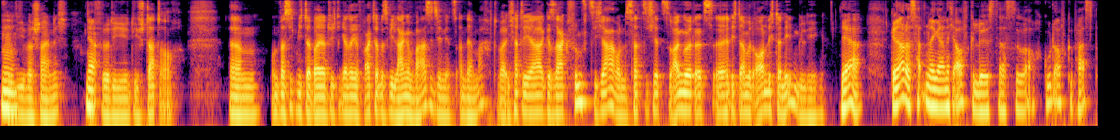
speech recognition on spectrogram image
Für mhm. die wahrscheinlich. Ja. für die, die Stadt auch. Ähm, und was ich mich dabei natürlich die ganze Zeit gefragt habe, ist, wie lange war sie denn jetzt an der Macht? Weil ich hatte ja gesagt 50 Jahre und es hat sich jetzt so angehört, als äh, hätte ich damit ordentlich daneben gelegen. Ja, genau, das hatten wir gar nicht aufgelöst. Da hast du auch gut aufgepasst.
